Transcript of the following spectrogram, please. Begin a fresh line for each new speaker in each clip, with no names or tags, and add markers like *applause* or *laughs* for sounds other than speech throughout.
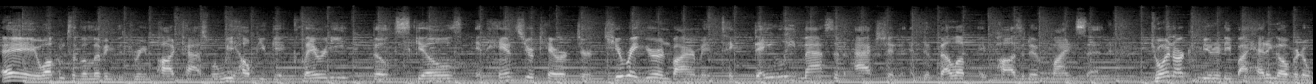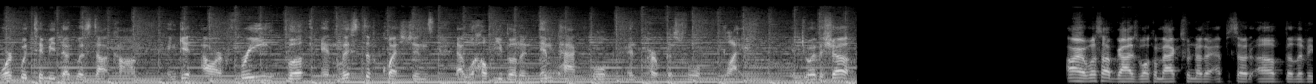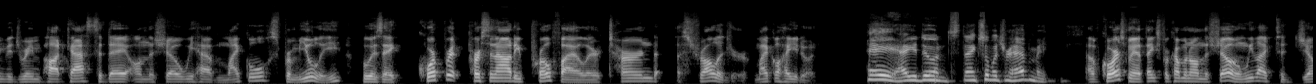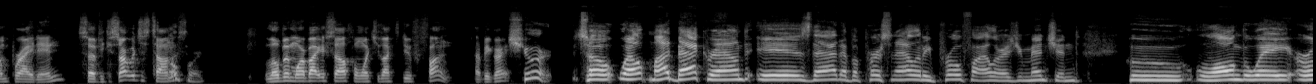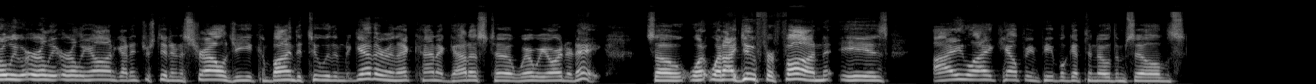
Hey, welcome to the Living the Dream podcast, where we help you get clarity, build skills, enhance your character, curate your environment, take daily massive action, and develop a positive mindset. Join our community by heading over to workwithtimmydouglas.com and get our free book and list of questions that will help you build an impactful and purposeful life. Enjoy the show. All right, what's up, guys? Welcome back to another episode of the Living the Dream podcast. Today on the show, we have Michael Spremulli, who is a corporate personality profiler turned astrologer. Michael, how you doing?
Hey, how you doing? Thanks so much for having me.
Of course, man. Thanks for coming on the show, and we like to jump right in. So, if you can start with just telling us a little bit more about yourself and what you like to do for fun, that'd be great.
Sure. So, well, my background is that of a personality profiler, as you mentioned, who along the way, early, early, early on, got interested in astrology. You combine the two of them together, and that kind of got us to where we are today. So, what what I do for fun is I like helping people get to know themselves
